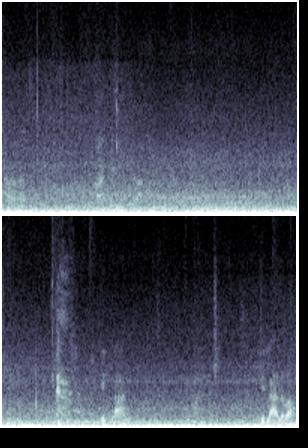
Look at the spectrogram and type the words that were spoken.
ใช่ร้านก็อยู่ที่ร้านผิดร้าน ผิดร้านหรือเปล่า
